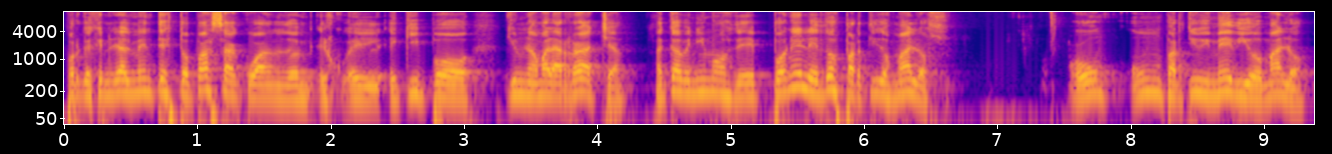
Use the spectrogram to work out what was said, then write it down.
Porque generalmente esto pasa cuando el, equipo tiene una mala racha. Acá venimos de ponerle dos partidos malos. O un, partido y medio malo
